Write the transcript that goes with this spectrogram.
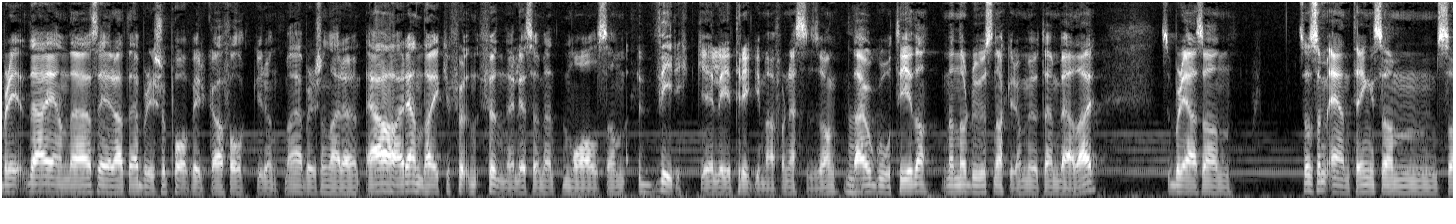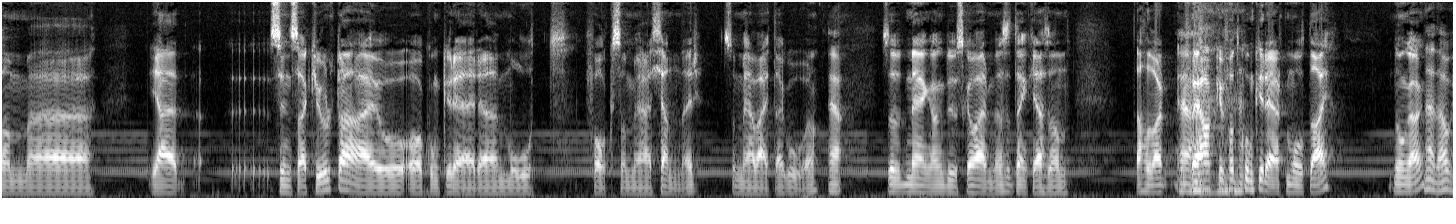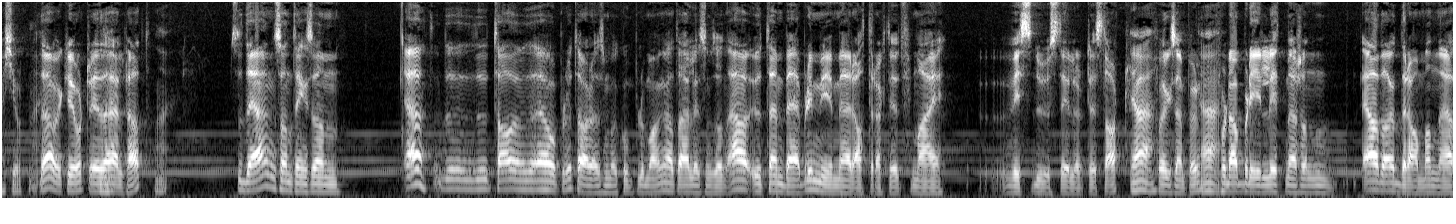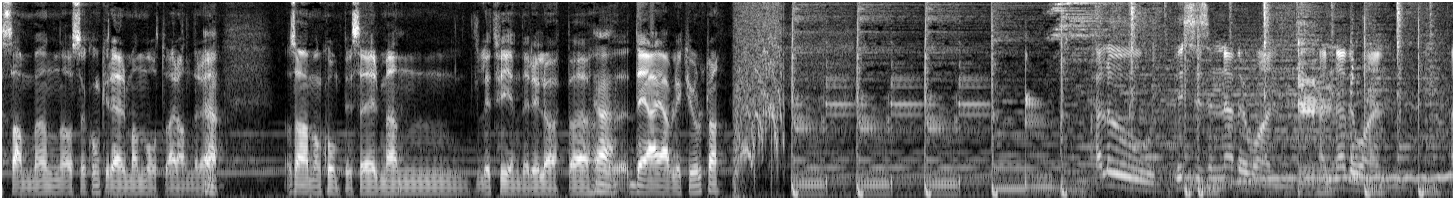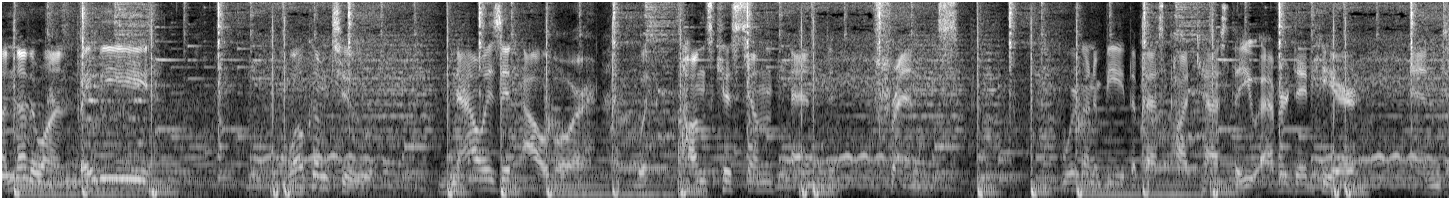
Blir, det er igjen det jeg sier, at jeg blir så påvirka av folk rundt meg. Jeg blir sånn der, Jeg har enda ikke fun- funnet liksom et mål som virkelig trigger meg for neste sesong. Det er jo god tid, da, men når du snakker om UTMB der, så blir jeg sånn Sånn som én ting som, som uh, jeg uh, syns er kult, da, er jo å konkurrere mot folk som jeg kjenner, som jeg veit er gode. Ja. Så med en gang du skal være med, så tenker jeg sånn vært. For jeg har ikke fått konkurrert mot deg noen gang. Nei, det har vi ikke gjort, Det har vi ikke gjort i det hele tatt. Nei. Så det er en sånn ting som Ja, du, du tar, jeg håper du tar det som et kompliment. At det er liksom sånn Ja, UTMB blir mye mer attraktivt for meg hvis du stiller til start, Ja, f.eks. for ja. For da blir det litt mer sånn Ja, da drar man ned sammen, og så konkurrerer man mot hverandre. Ja. Og så har man kompiser, men litt fiender i løpet. Ja. Det er jævlig kult, da. Hello, this is another one, another one, another one, baby. Welcome to Now Is It Alvor with Hans Christian and friends. We're going to be the best podcast that you ever did here, and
